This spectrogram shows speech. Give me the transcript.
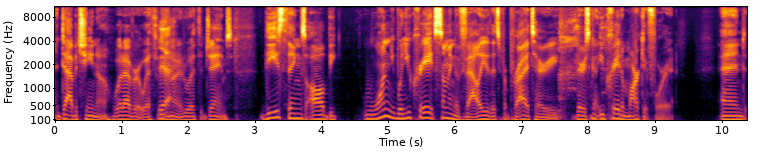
Dabbuccino, whatever, with Yeah. with James. These things all be one when you create something of value that's proprietary. There's gonna- you create a market for it, and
